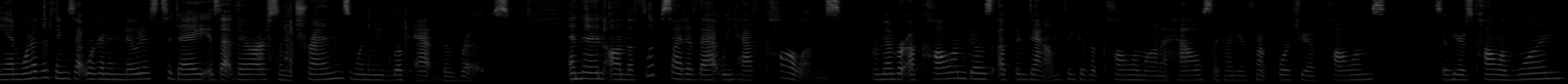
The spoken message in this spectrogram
and one of the things that we're going to notice today is that there are some trends when we look at the rows. And then on the flip side of that, we have columns. Remember, a column goes up and down. Think of a column on a house, like on your front porch, you have columns. So here's column one,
